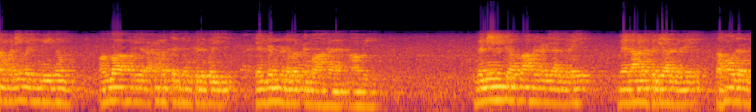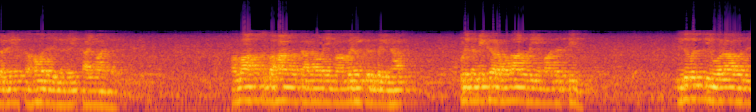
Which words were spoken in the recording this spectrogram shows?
நம் அனைவரின் மீதும் அல்லாஹுடைய ரகமத்தின் கிருபை என்றும் நிலவட்டுமாக. ஆமி கண்ணியமிக்க அல்லாஹ் நடிகார்களே மேலான பெரியார்களே சகோதரர்களே சகோதரிகளே தாய்மார்களே. அல்லாஹ் சுபஹானு தாலாவுடைய மாபெரும் கிருபையினால் புனிதமிக்க ரமதானுடைய மாதத்தில் இருபத்தி ஓராவது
